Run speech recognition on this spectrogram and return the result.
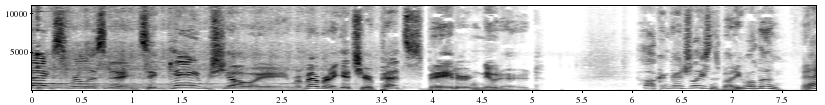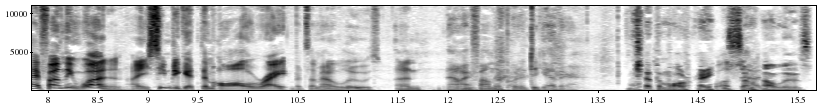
Thanks for listening to Game Showy. Remember to get your pets spayed or neutered. Oh, congratulations, buddy. Well done. Yeah, I finally won. I seem to get them all right, but somehow lose. And now I hmm. finally put it together. Get them all right Well and somehow lose.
